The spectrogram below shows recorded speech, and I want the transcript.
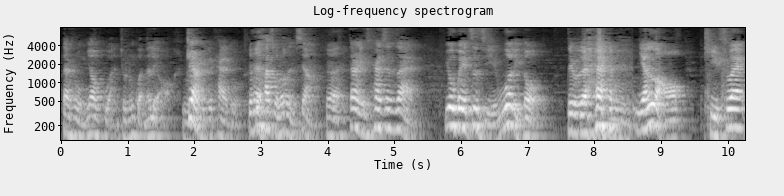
但是我们要管就能管得了，这样一个态度，对跟哈索罗很像。对，但是你看现在又被自己窝里斗，对不对？嗯 年老体衰，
